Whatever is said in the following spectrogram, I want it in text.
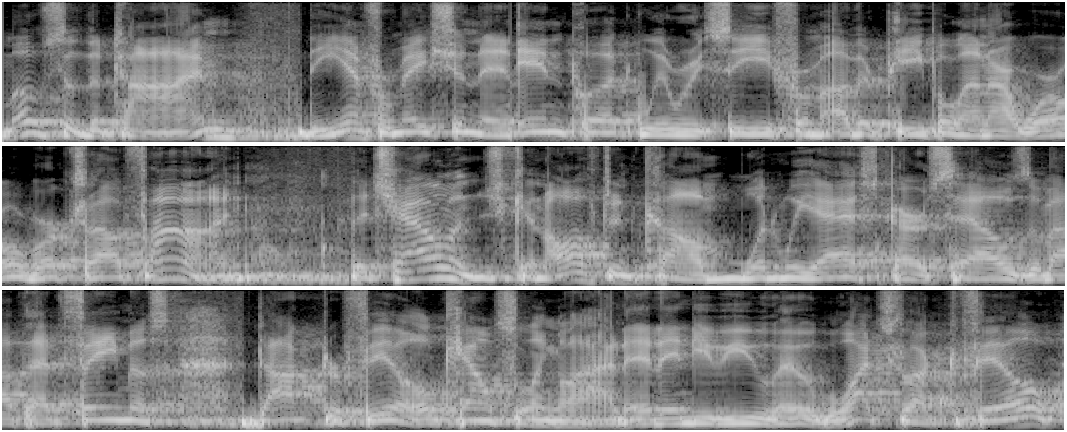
Most of the time, the information and input we receive from other people in our world works out fine. The challenge can often come when we ask ourselves about that famous Dr. Phil counseling line. And any of you who have watched Dr. Phil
